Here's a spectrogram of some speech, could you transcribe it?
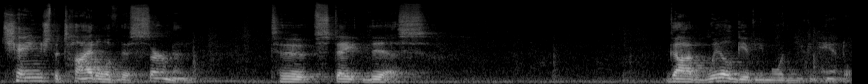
change the title of this sermon to state this God will give you more than you can handle.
